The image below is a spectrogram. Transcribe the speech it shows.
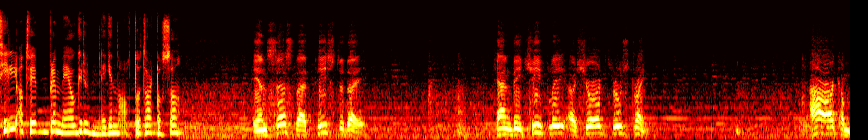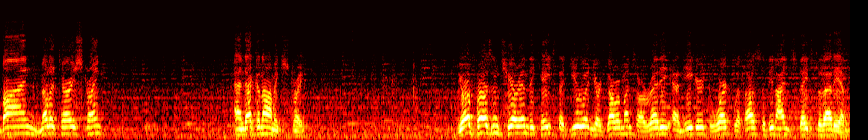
til at vi ble med å grunnlegge Nato etter hvert også. insist that peace today can be chiefly assured through strength. Our combined military strength and economic strength. Your presence here indicates that you and your governments are ready and eager to work with us of the United States to that end.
